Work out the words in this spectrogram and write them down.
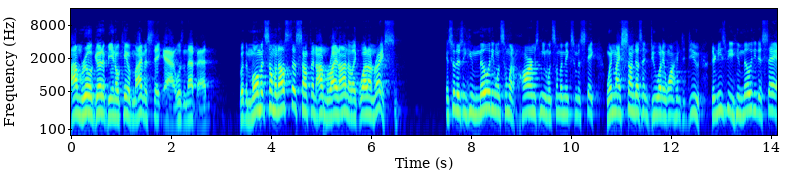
I'm real good at being okay with my mistake. Yeah, it wasn't that bad. But the moment someone else does something, I'm right on it like white on rice. And so there's a humility when someone harms me, when someone makes a mistake, when my son doesn't do what I want him to do. There needs to be a humility to say,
